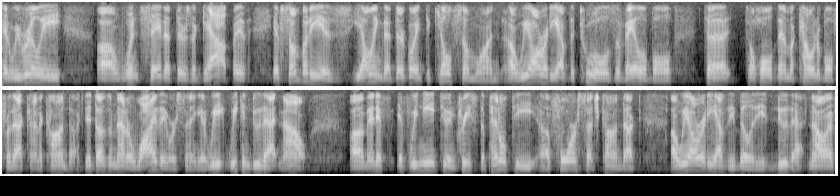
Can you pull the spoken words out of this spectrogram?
and we really uh, wouldn't say that there's a gap. If, if somebody is yelling that they're going to kill someone, uh, we already have the tools available to to hold them accountable for that kind of conduct. It doesn't matter why they were saying it. We we can do that now. Um, and if if we need to increase the penalty uh, for such conduct, uh, we already have the ability to do that. Now, if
